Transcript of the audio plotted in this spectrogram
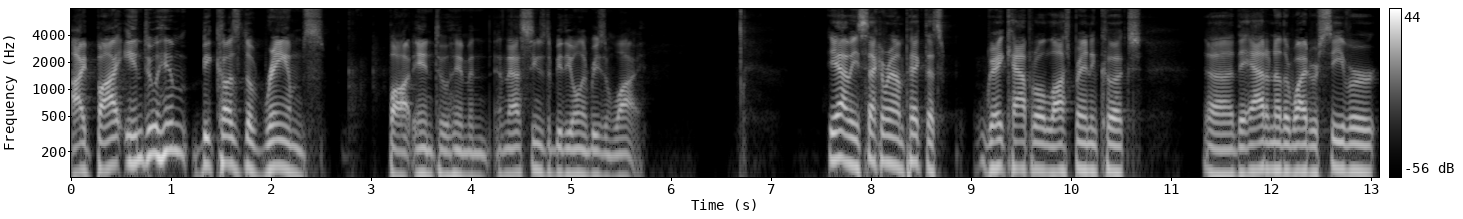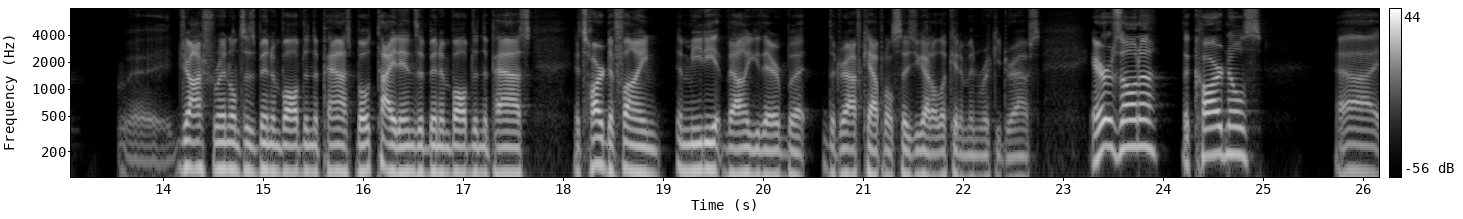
I buy into him because the Rams bought into him, and and that seems to be the only reason why. Yeah, I mean, second round pick. That's great capital. Lost Brandin Cooks. Uh, they add another wide receiver. Uh, Josh Reynolds has been involved in the past. Both tight ends have been involved in the past. It's hard to find immediate value there, but the draft capital says you got to look at them in rookie drafts. Arizona, the Cardinals, uh,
